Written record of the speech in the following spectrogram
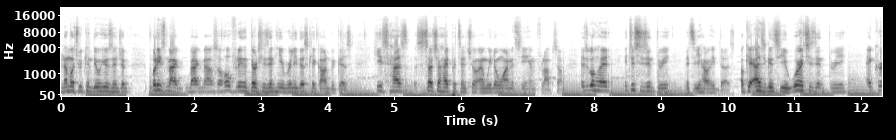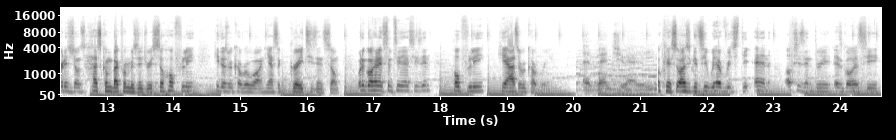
Not much we can do. He was injured, but he's back back now. So hopefully in the third season he really does kick on because he has such a high potential, and we don't want to see him flop. So let's go ahead into season three and see how he does. Okay, as you can see, we're in season three, and Curtis Jones has come back from his injury. So hopefully he does recover well, and he has a great season. So we're gonna go ahead and continue next season. Hopefully he has a recovery. Eventually. Okay, so as you can see, we have reached the end of season three. Let's go and see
